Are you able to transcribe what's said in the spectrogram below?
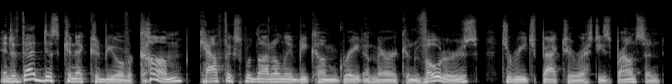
And if that disconnect could be overcome, Catholics would not only become great American voters, to reach back to Orestes Brownson,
